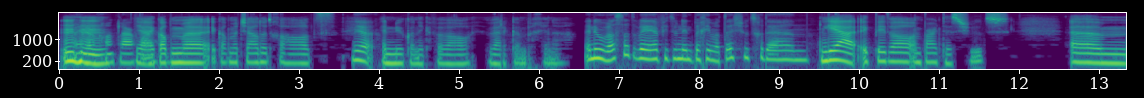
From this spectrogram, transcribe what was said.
Ben je er ook Mhm. gewoon klaar voor? Ja, ik had, me, ik had mijn childhood gehad. ja. En nu kan ik even wel werken beginnen. En hoe was dat? Heb je toen in het begin wat testshoots gedaan? Ja, ik deed wel een paar testshoots. Ehm,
